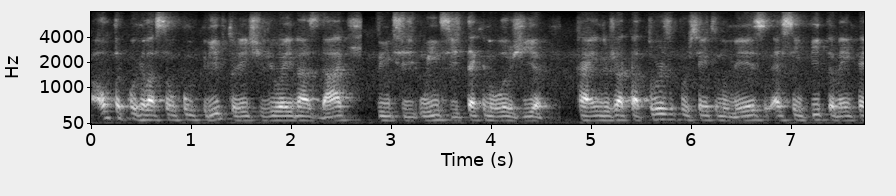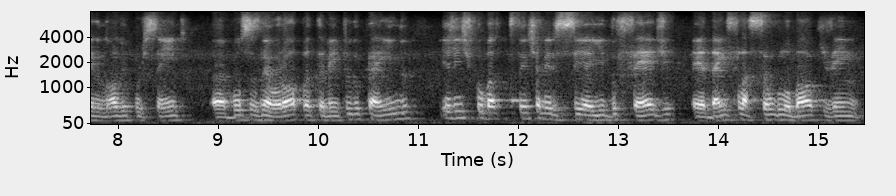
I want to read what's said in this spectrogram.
alta correlação com cripto. A gente viu aí Nasdaq, o índice, o índice de tecnologia caindo já 14% no mês, S&P também caindo 9%, uh, bolsas na Europa também tudo caindo, e a gente ficou bastante à mercê aí do Fed, é, da inflação global que vem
